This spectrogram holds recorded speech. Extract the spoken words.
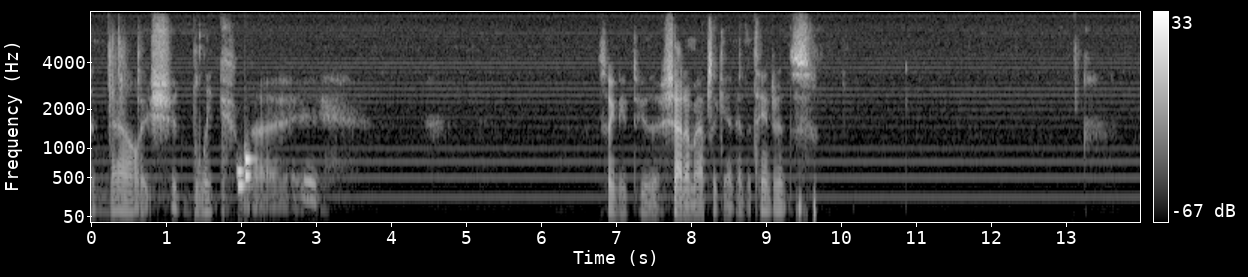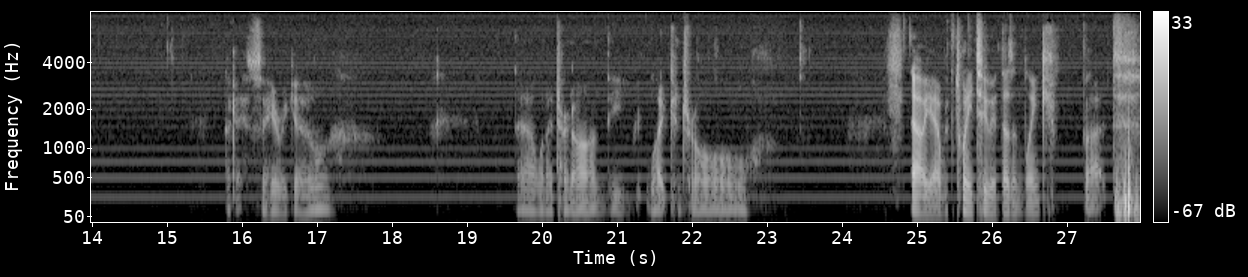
and now it should blink So I need to do the shadow maps again and the tangents. Okay, so here we go. Now when I turn on the light control, oh yeah, with 22 it doesn't blink, but when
